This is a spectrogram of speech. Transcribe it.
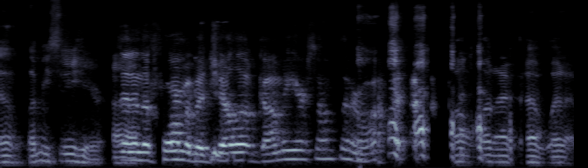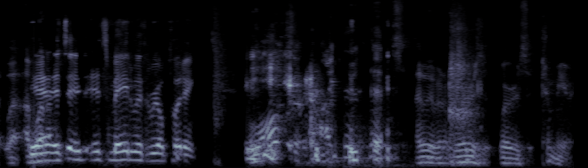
uh, let me see here. Is it in Uh, the form of a jello gummy or something or what? oh, what I- uh, what- what- Yeah, what- it's it, it's made with real pudding. Well, also, I do this. I mean, where is it? Where is it? Come here.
